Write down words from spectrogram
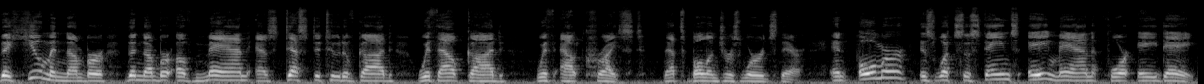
the human number, the number of man as destitute of God, without God, without Christ. That's Bullinger's words there. And Omer is what sustains a man for a day.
